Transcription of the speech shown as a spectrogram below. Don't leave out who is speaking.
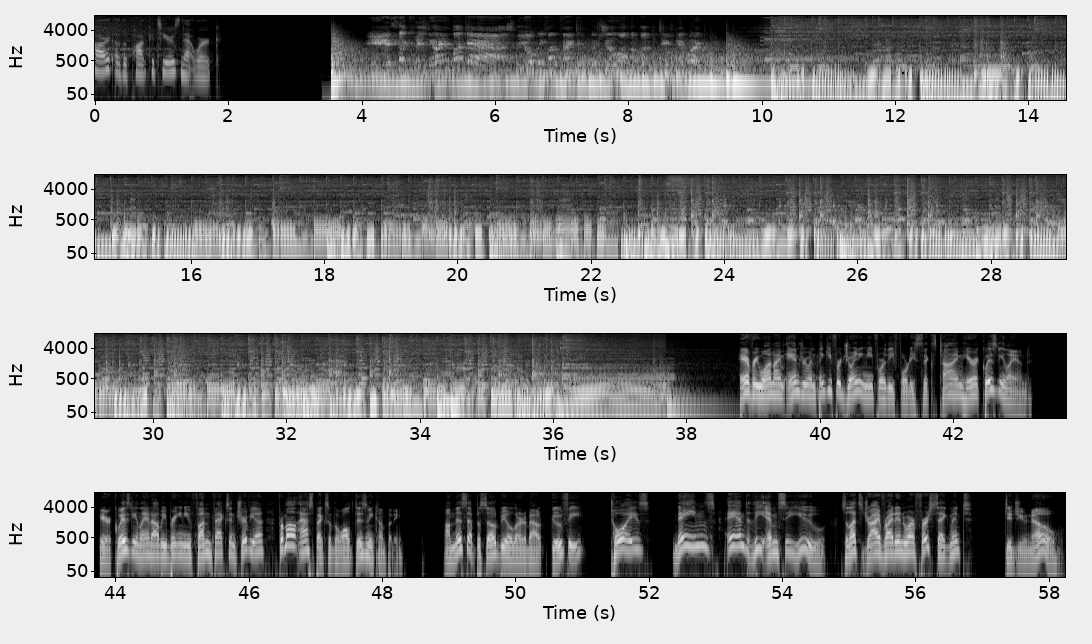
Speaker 1: part of the Podketeers Network.
Speaker 2: It's the Quiznarian Podcast, the only fun fact and quiz show on the Podketeers Network.
Speaker 3: Hey everyone, I'm Andrew, and thank you for joining me for the 46th time here at Quizneyland. Here at Quizneyland, I'll be bringing you fun facts and trivia from all aspects of the Walt Disney Company. On this episode, we'll learn about Goofy, toys, names, and the MCU. So let's drive right into our first segment Did You Know?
